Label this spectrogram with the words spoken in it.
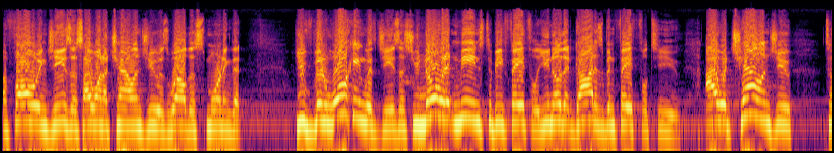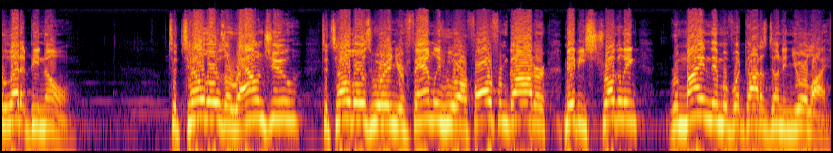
of following Jesus, I want to challenge you as well this morning that you've been walking with Jesus. You know what it means to be faithful. You know that God has been faithful to you. I would challenge you to let it be known, to tell those around you, to tell those who are in your family who are far from God or maybe struggling, remind them of what God has done in your life.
